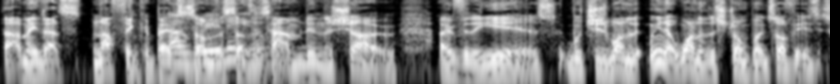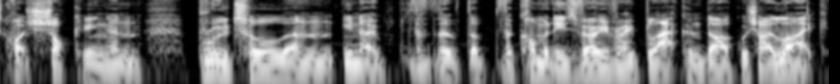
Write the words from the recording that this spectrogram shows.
That, I mean, that's nothing compared to Oh, some of the stuff that's happened in the show over the years. Which is one of the, you know one of the strong points of it is it's quite shocking and brutal, and you know the the, the, the comedy is very very black and dark, which I like.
